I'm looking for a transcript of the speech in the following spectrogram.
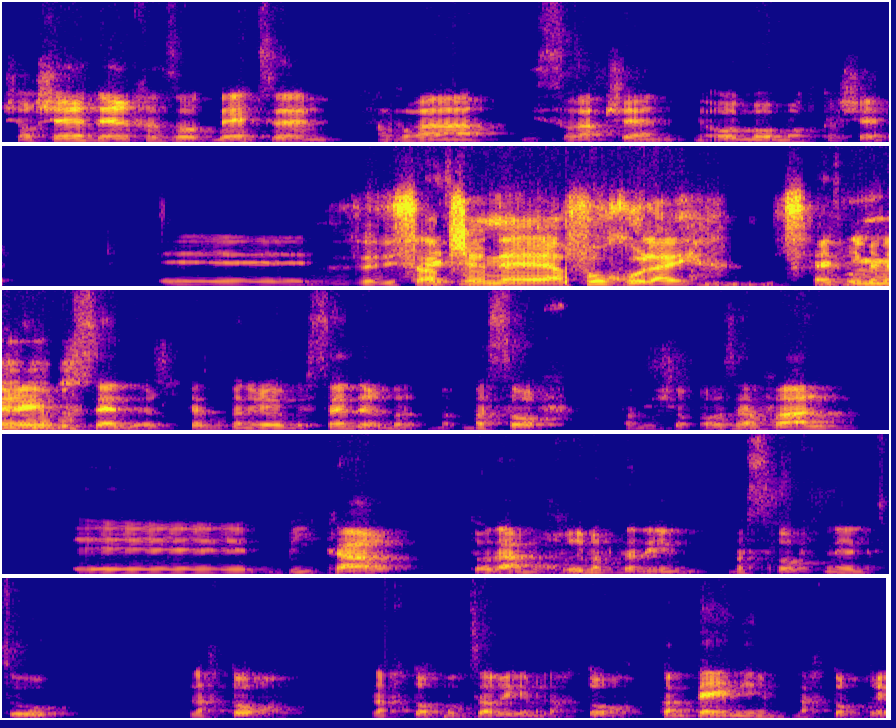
השרשרת הערך הזאת בעצם עברה disruption מאוד מאוד מאוד קשה. זה disruption הפוך אולי. פייסבוק כנראה יהיו בסדר, פייסבוק כנראה יהיו בסדר בסוף במישור הזה, אבל בעיקר, אתה יודע, המוכרים הקטנים בסוף נאלצו לחתוך לחתוך מוצרים, לחתוך קמפיינים, לחתוך אה,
